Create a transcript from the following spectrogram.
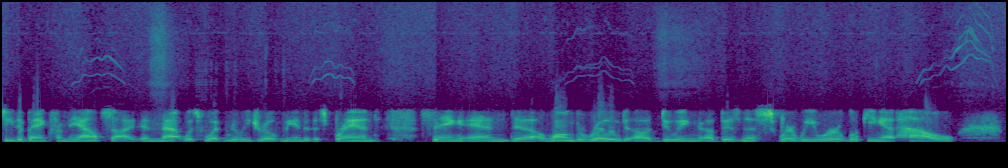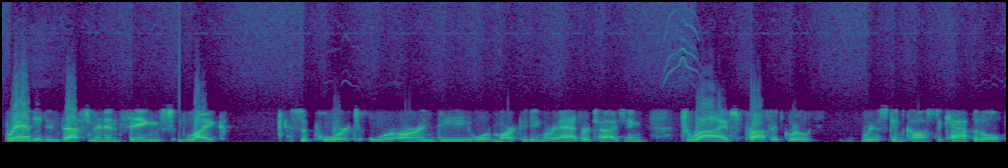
see the bank from the outside. And that was what really drove me into this brand thing. And uh, along the road, uh, doing a business where we were looking at how branded investment in things like support or R&D or marketing or advertising drives profit growth risk and cost of capital,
